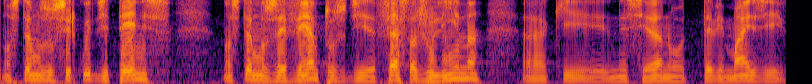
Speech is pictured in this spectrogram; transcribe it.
nós temos o circuito de tênis, nós temos eventos de festa julina, uh, que nesse ano teve mais de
